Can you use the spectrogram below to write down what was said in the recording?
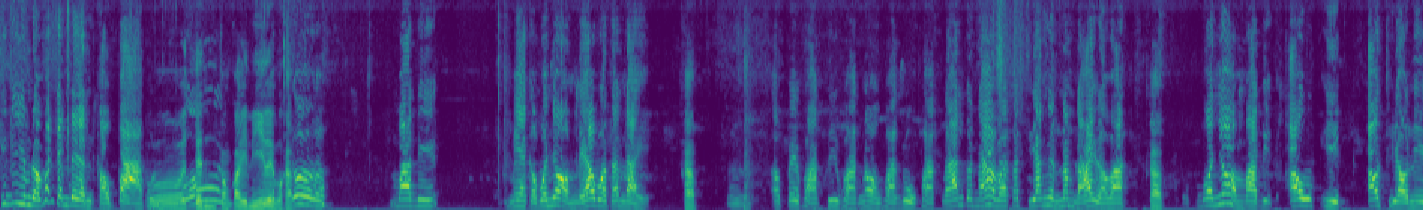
กินอิ่มแล้วมันกันแดนเข้าป่าโอ้ยเต้นกองก้อยหนี้เลยบ่ครับ เออบ้านนี้ แม่ก็บ่ยอมแล้วว่าท่านไหนครับ เออ เอาไปฝากพี่ฝากน้องฝากลูกฝากร้านก็นะว่าเขาเสียเงินน้ำลายแล้วว่าครับ บ่ยอมบาดนี้เอาอีก เอาเที่ยวนี่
